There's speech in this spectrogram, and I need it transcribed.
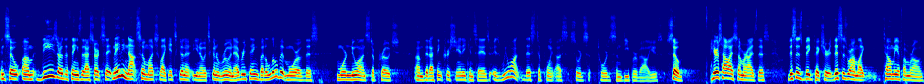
And so um, these are the things that I start to say. Maybe not so much like it's gonna, you know, it's gonna ruin everything, but a little bit more of this more nuanced approach um, that I think Christianity can say is, is we want this to point us towards, towards some deeper values. So here's how I summarize this. This is big picture. This is where I'm like, tell me if I'm wrong.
